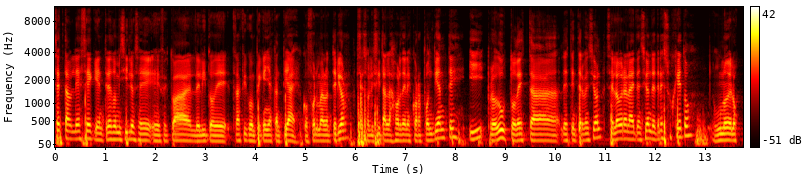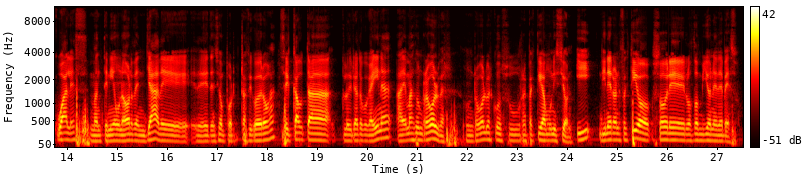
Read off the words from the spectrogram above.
se establece que en tres domicilios se efectuaba el delito de tráfico en pequeñas cantidades. Conforme a lo anterior, se solicitan las órdenes correspondientes y producto de esta, de esta intervención se logra la detención de tres sujetos, uno de los cuales mantenía una orden ya de, detención por tráfico de droga. Se incauta clorhidrato de cocaína, además de un revólver, un revólver con su respectiva munición y dinero en efectivo sobre los 2 millones de pesos.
